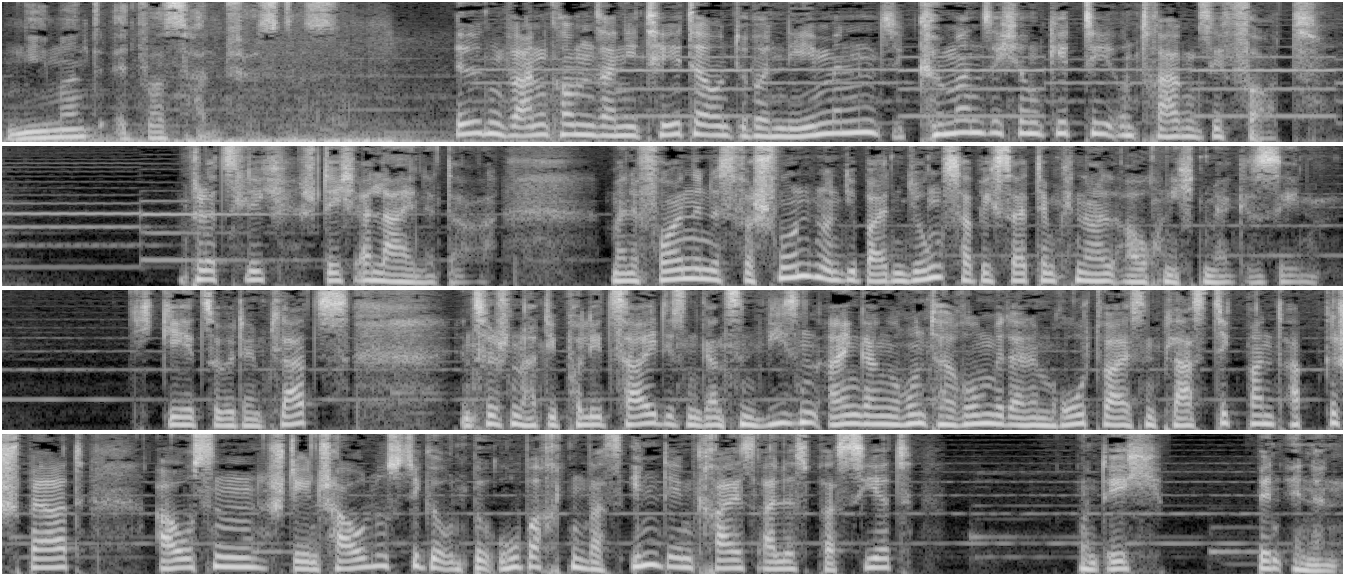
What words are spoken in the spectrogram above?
niemand etwas Handfestes. Irgendwann kommen Sanitäter und übernehmen, sie kümmern sich um Gitti und tragen sie fort. Plötzlich stehe ich alleine da. Meine Freundin ist verschwunden und die beiden Jungs habe ich seit dem Knall auch nicht mehr gesehen. Ich gehe jetzt über den Platz. Inzwischen hat die Polizei diesen ganzen Wieseneingang rundherum mit einem rot-weißen Plastikband abgesperrt. Außen stehen Schaulustige und beobachten, was in dem Kreis alles passiert. Und ich bin innen.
